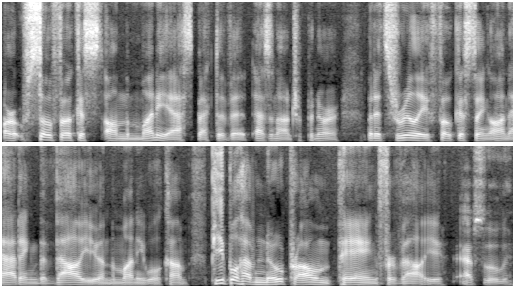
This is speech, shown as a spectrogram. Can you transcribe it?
are so focused on the money aspect of it as an entrepreneur, but it's really focusing on adding the value and the money will come. People have no problem paying for value. Absolutely.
